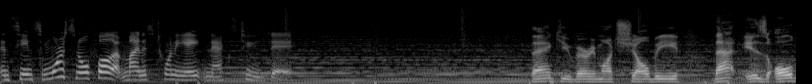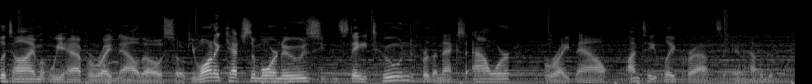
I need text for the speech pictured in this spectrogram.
and seeing some more snowfall at minus 28 next Tuesday. Thank you very much, Shelby. That is all the time we have for right now, though. So if you want to catch some more news, you can stay tuned for the next hour. For right now, I'm Tate Lakecraft, and have a good one.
